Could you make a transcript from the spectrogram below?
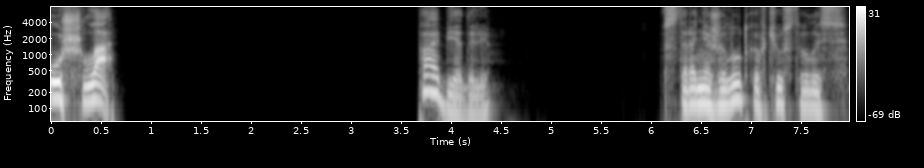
ушла. Пообедали. В стороне желудков чувствовалось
